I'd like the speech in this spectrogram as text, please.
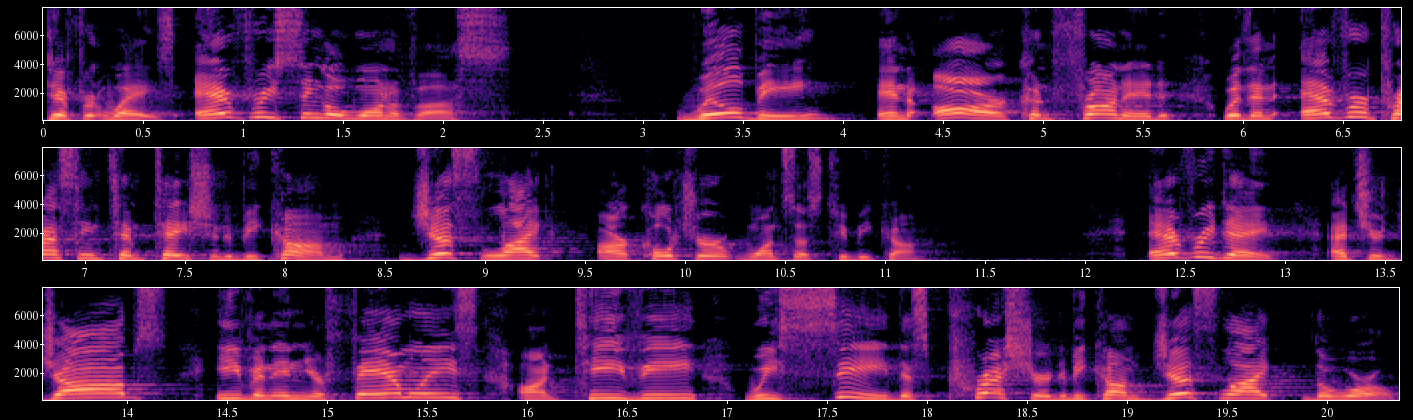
different ways. Every single one of us will be and are confronted with an ever pressing temptation to become just like our culture wants us to become. Every day at your jobs, even in your families, on TV, we see this pressure to become just like the world.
